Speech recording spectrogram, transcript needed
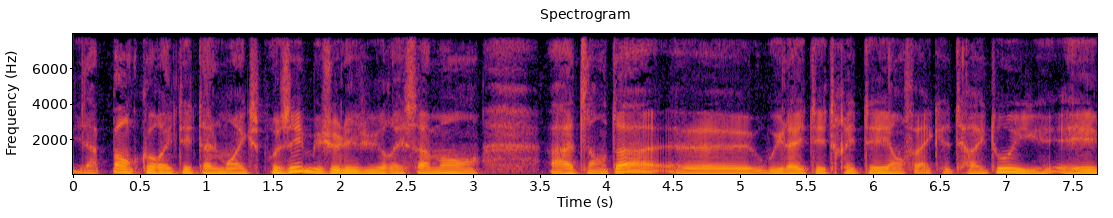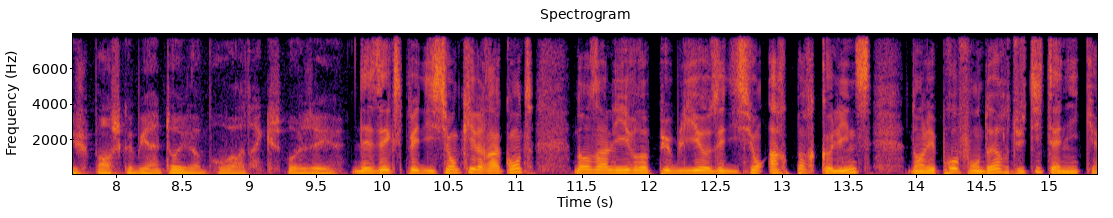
il n'a pas encore été tellement exposé, mais je l'ai vu récemment à Atlanta, euh, où il a été traité, enfin, etc. Et, tout, et je pense que bientôt, il va pouvoir être exposé. Des expéditions qu'il raconte dans un livre publié aux éditions HarperCollins, dans les profondeurs du Titanic.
